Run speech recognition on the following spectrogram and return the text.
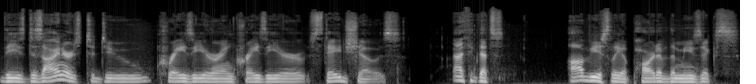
these designers to do crazier and crazier stage shows. I think that's obviously a part of the music's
